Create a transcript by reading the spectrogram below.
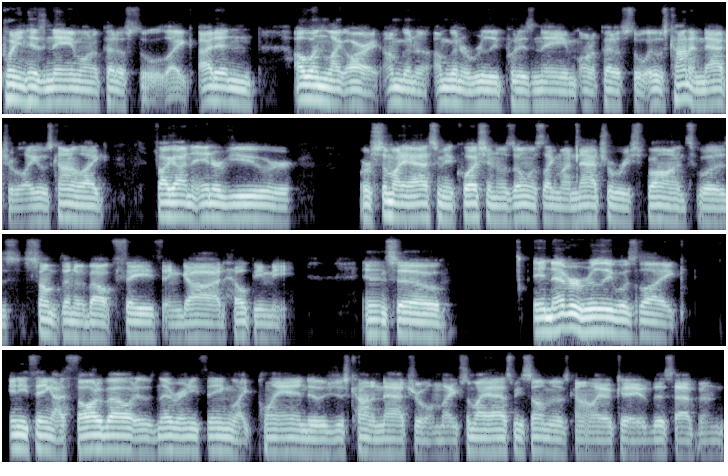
putting his name on a pedestal. Like I didn't. I wasn't like, all right, I'm gonna I'm gonna really put his name on a pedestal. It was kind of natural. Like it was kind of like if I got an interview or or somebody asked me a question, it was almost like my natural response was something about faith and God helping me. And so it never really was like anything I thought about. It was never anything like planned. It was just kind of natural. And like somebody asked me something, it was kind of like, okay, this happened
